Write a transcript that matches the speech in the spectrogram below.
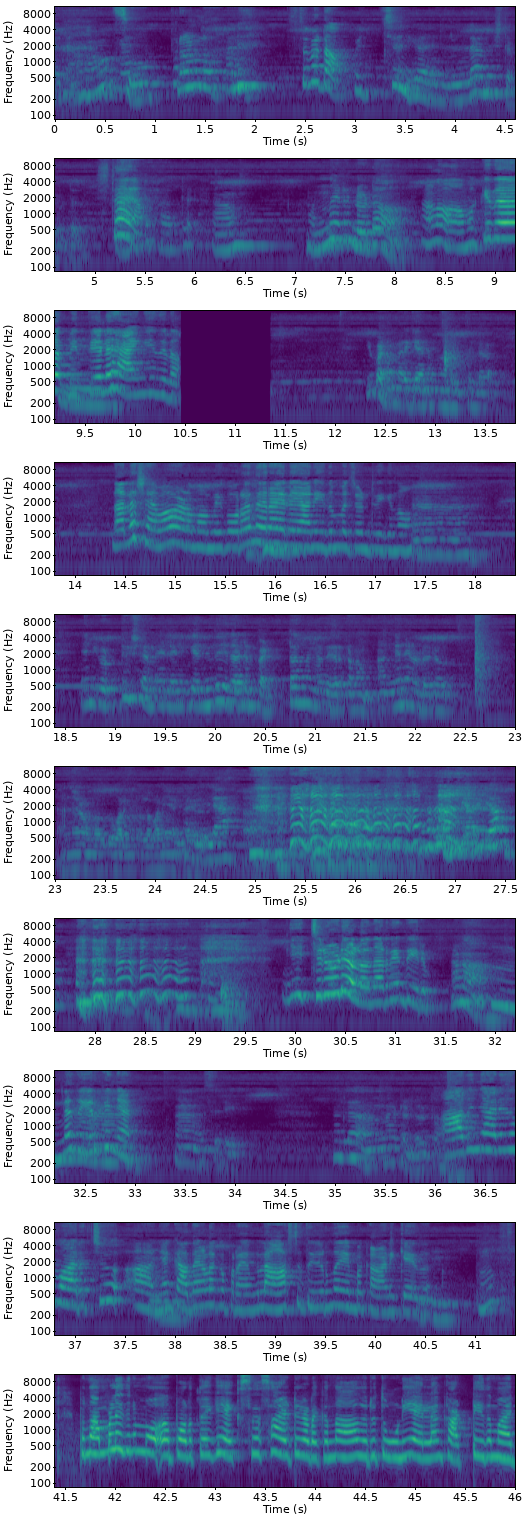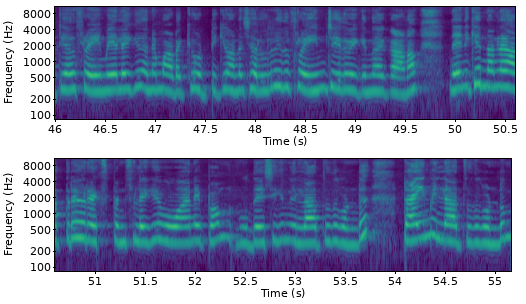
സൂപ്പറാണല്ലോ ഇഷ്ടപ്പെട്ടോ? ഉച്ച എനിക്ക് എല്ലാം ഇഷ്ടപ്പെട്ടു. ഇഷ്ടമായോ ഹാർട്ട് ആ നന്നായിട്ടുണ്ട് കേട്ടോ. ആണോ? നമുക്കിത് ഭിത്തിയിൽ ഹാങ് ചെയ്തിടാം. ഈ പടം വരയ്ക്കാനൊന്നും അറിയത്തില്ല. നല്ല ക്ഷമ വേണം മമ്മി. കുറെ നേരമായില്ലേ ഞാൻ ഇതും വെച്ചോണ്ടിരിക്കുന്നു. എനിക്ക് ഒട്ടും ക്ഷമയില്ല. എനിക്ക് എന്ത് ചെയ്താലും പെട്ടെന്ന് അങ്ങ് തീർക്കണം. അങ്ങനെയുള്ളൊരു അങ്ങനെയുള്ളവർക്ക് പറഞ്ഞുള്ള പണിയല്ല? ഇച്ചിരി കൂടെ ഉള്ളോ നിറയും തീരും. എന്നെ തീർക്കും ഞാൻ. ആ ശരി. നല്ല നന്നായിട്ടുണ്ട് കേട്ടോ. ആദ്യം ഞാനിത് വരച്ചു. ആ ഞാൻ കഥകളൊക്കെ പറയാം. ലാസ്റ്റ് തീർന്നു കഴിയുമ്പോ കാണിക്കാം ഇത്. അപ്പം നമ്മൾ ഇതിന് പുറത്തേക്ക് എക്സസ് ആയിട്ട് കിടക്കുന്ന ആ ഒരു തുണിയെല്ലാം കട്ട് ചെയ്ത് മാറ്റി അത് ഫ്രെയിമിലേക്ക് തന്നെ മടക്കി ഒട്ടിക്കുവാണ്. ചിലർ ഇത് ഫ്രെയിം ചെയ്ത് വെക്കുന്നത് കാണാം. എനിക്ക് നല്ല അത്രയും ഒരു എക്സ്പെൻസിലേക്ക് പോകാൻ ഇപ്പം ഉദ്ദേശിക്കുന്നില്ലാത്തത് കൊണ്ട് ടൈം ഇല്ലാത്തത് കൊണ്ടും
